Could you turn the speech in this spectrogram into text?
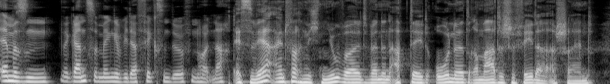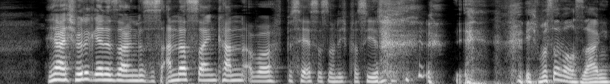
Amazon eine ganze Menge wieder fixen dürfen heute Nacht. Es wäre einfach nicht New World, wenn ein Update ohne dramatische Fehler erscheint. Ja, ich würde gerne sagen, dass es anders sein kann, aber bisher ist es noch nicht passiert. Ich muss aber auch sagen,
